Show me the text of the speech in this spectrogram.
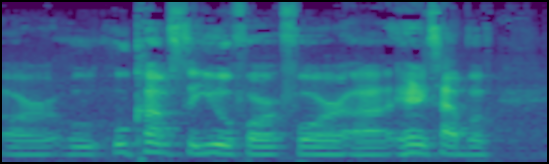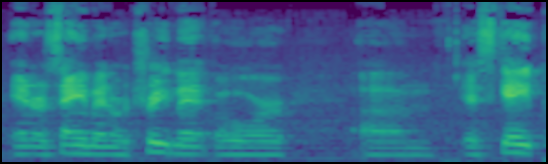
or who, who comes to you for for uh, any type of entertainment or treatment or um, escape.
